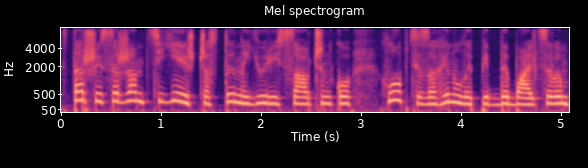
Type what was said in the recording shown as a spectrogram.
старший сержант цієї ж частини Юрій Савченко. Хлопці загинули під Дебальцевим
